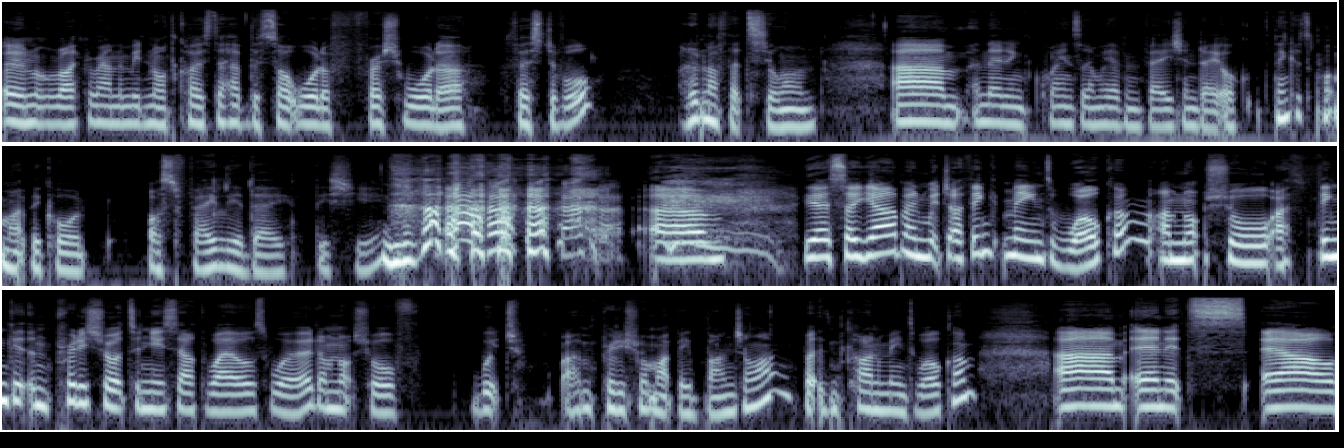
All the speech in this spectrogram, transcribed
and like around the mid north coast, they have the saltwater freshwater festival. I don't know if that's still on. Um, and then in Queensland, we have Invasion Day, or I think it's, it might be called Australia Day this year. um, yeah, so Yabun, which I think means welcome. I'm not sure. I think I'm pretty sure it's a New South Wales word. I'm not sure which I'm pretty sure it might be Bundjalung, but it kind of means welcome. Um, and it's our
